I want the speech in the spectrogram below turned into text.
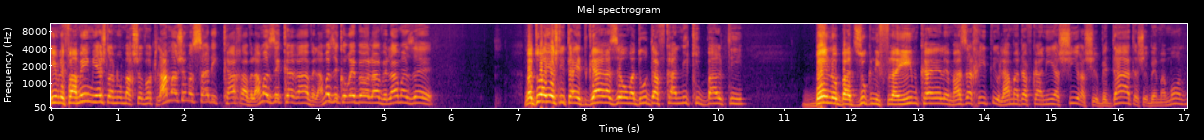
ואם לפעמים יש לנו מחשבות, למה השם עשה לי ככה, ולמה זה קרה, ולמה זה קורה בעולם, ולמה זה... מדוע יש לי את האתגר הזה, ומדוע דווקא אני קיבלתי בן או בת זוג נפלאים כאלה, מה זכיתי? למה דווקא אני עשיר, עשיר בדעת, עשיר בממון?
